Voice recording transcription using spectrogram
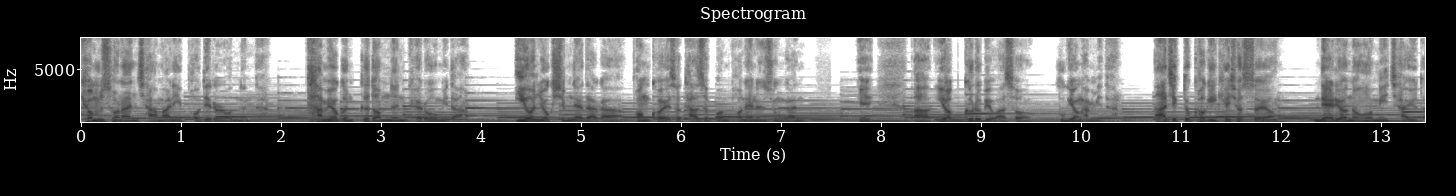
겸손한 자만이 버디를 얻는다. 탐욕은 끝없는 괴로움이다. 이혼 욕심내다가 벙커에서 다섯 번 퍼내는 순간 이, 아, 옆 그룹이 와서 구경합니다. 아직도 거기 계셨어요? 내려놓음이 자유다.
